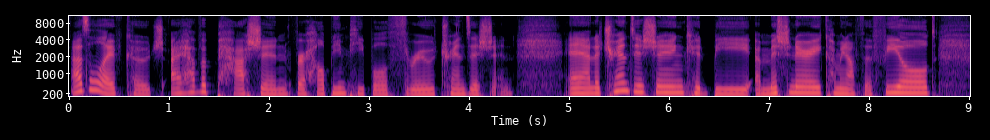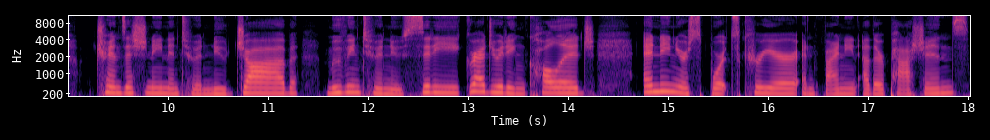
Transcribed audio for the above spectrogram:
As a life coach, I have a passion for helping people through transition. And a transition could be a missionary coming off the field, transitioning into a new job, moving to a new city, graduating college, ending your sports career, and finding other passions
